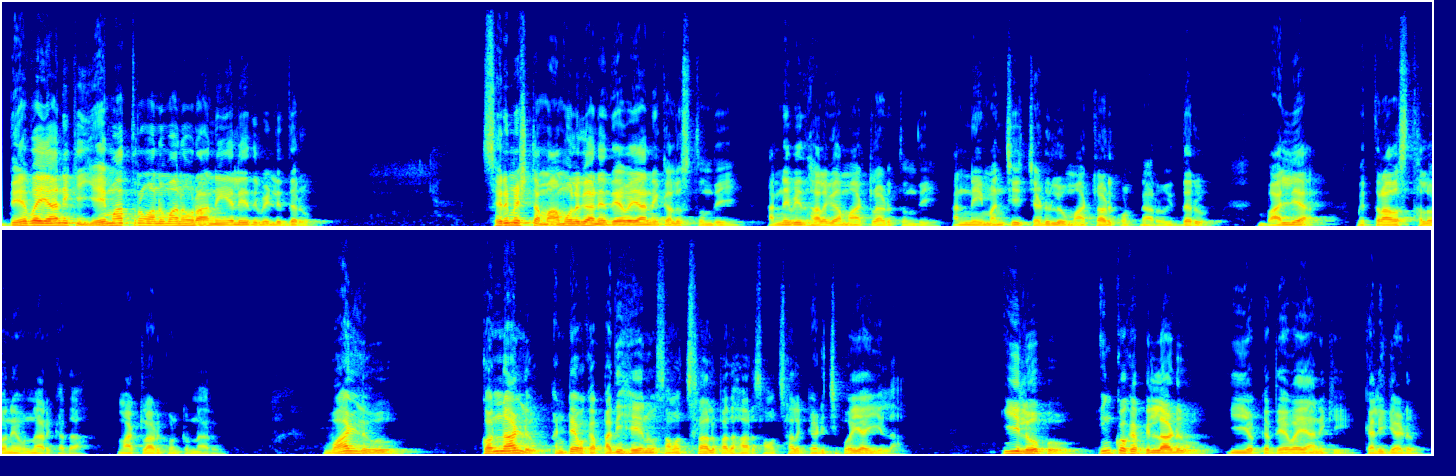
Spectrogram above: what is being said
దేవయానికి ఏమాత్రం అనుమానం రానియలేదు వీళ్ళిద్దరూ. శర్మిష్ట మామూలుగానే దేవయాన్ని కలుస్తుంది అన్ని విధాలుగా మాట్లాడుతుంది అన్ని మంచి చెడులు మాట్లాడుకుంటున్నారు. ఇద్దరు బాల్య మిత్రావస్థలోనే ఉన్నారు కదా మాట్లాడుకుంటున్నారు. వాళ్ళు కొన్నాళ్ళు అంటే ఒక పదిహేను సంవత్సరాలు పదహారు సంవత్సరాలు గడిచిపోయాయి ఇలా. ఈలోపు ఇంకొక పిల్లాడు ఈ యొక్క దేవయానికి కలిగాడు.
